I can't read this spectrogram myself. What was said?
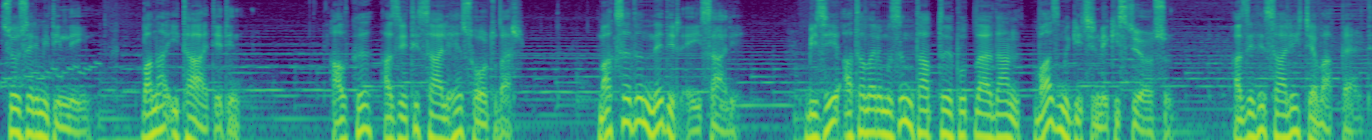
Sözlerimi dinleyin. Bana itaat edin. Halkı Hazreti Salih'e sordular. Maksadın nedir ey Salih? Bizi atalarımızın taptığı putlardan vaz mı geçirmek istiyorsun? Hazreti Salih cevap verdi.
